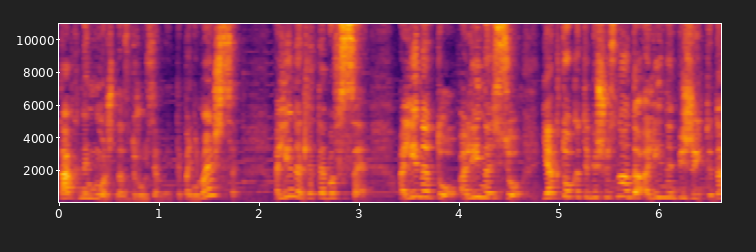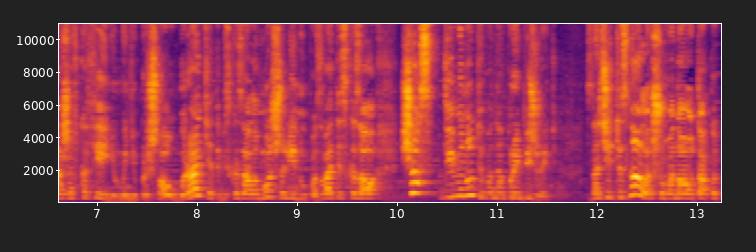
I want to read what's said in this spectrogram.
так не можна з друзями. Ти розумієш це? Аліна для тебе все. Аліна то, Аліна сьо. Як тільки тобі щось треба, Аліна біжить. Ти навіть в кофейню мені прийшла убирати, я тобі сказала, можеш Аліну позвати, ти сказала, щас, дві минути вона прибіжить. Значить, ти знала, що вона отак от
